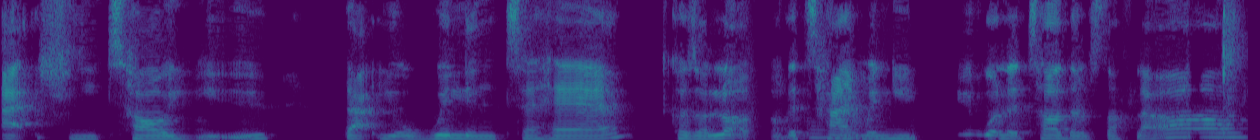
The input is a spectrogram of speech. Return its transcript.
actually tell you that you're willing to hear? Because a lot of the time mm. when you do want to tell them stuff like, oh,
